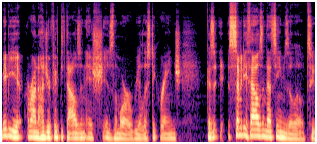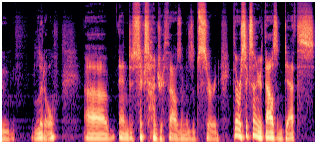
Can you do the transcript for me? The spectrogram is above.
maybe around 150,000 ish is the more realistic range. Because 70,000, that seems a little too little. Uh, and 600,000 is absurd. If there were 600,000 deaths,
